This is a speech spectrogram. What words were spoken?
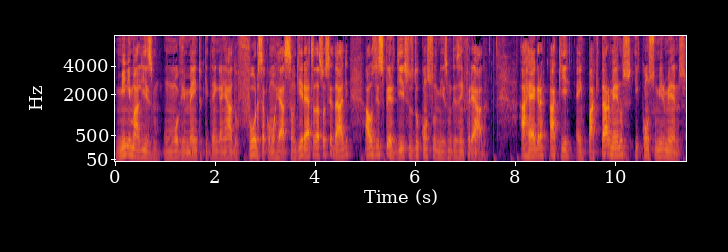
Minimalismo, um movimento que tem ganhado força como reação direta da sociedade aos desperdícios do consumismo desenfreado. A regra aqui é impactar menos e consumir menos,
